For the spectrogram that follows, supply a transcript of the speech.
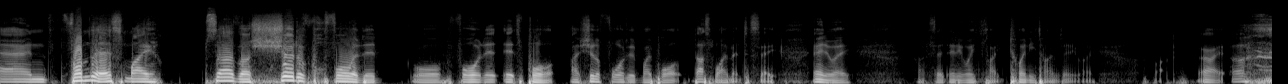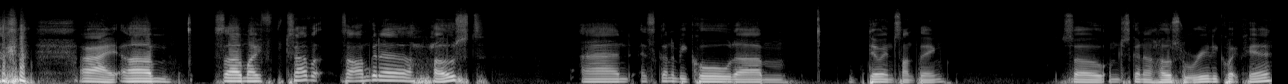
and from this, my server should have forwarded or forwarded its port. I should have forwarded my port. That's what I meant to say. Anyway, I've said anyway like 20 times anyway. Fuck. All right. Uh, all right. Um. So my server. So I'm gonna host, and it's gonna be called um, doing something. So I'm just gonna host really quick here.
